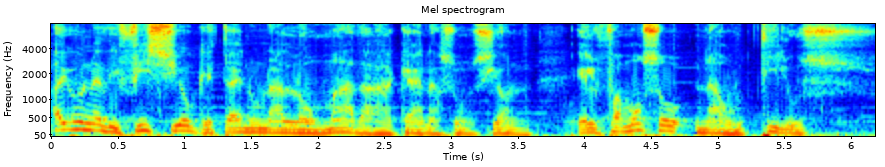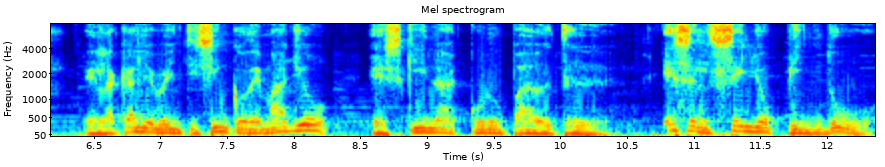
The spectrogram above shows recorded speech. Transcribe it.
Hay un edificio que está en una lomada acá en Asunción, el famoso Nautilus, en la calle 25 de Mayo, esquina Curupautl. Es el sello Pindú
